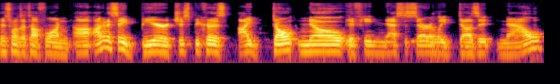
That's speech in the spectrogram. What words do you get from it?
This one's a tough one. Uh, I'm going to say beer just because I don't know if he necessarily does it now,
